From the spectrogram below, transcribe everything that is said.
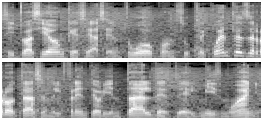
situación que se acentuó con subsecuentes derrotas en el frente oriental desde el mismo año.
